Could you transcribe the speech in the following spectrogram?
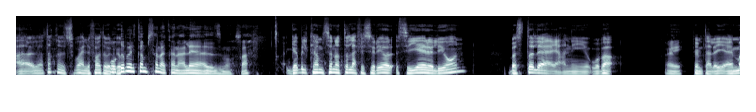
أعتقد الأسبوع اللي فات ولا قبل, وقبل كم سنة كان عليه أزمة صح؟ قبل كم سنة طلع في سيريا سييرا ليون بس طلع يعني وباء. أي. فهمت علي؟ يعني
